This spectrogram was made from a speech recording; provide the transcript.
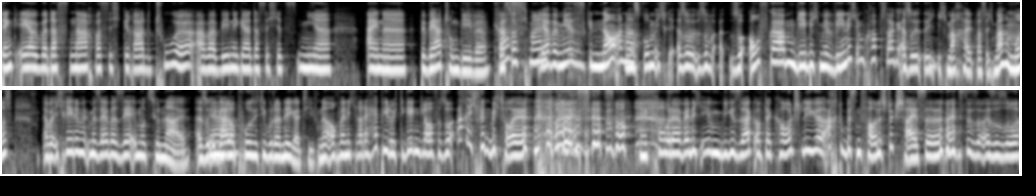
denke eher über das nach, was ich gerade tue, aber weniger, dass ich jetzt mir eine Bewertung gebe. Weißt du, was ich meine? Ja, bei mir ist es genau andersrum. Ich, also so, so Aufgaben gebe ich mir wenig im Kopf, sage Also ich, ich mache halt, was ich machen muss. Aber ich rede mit mir selber sehr emotional. Also Ja. egal ob positiv oder negativ. Ne? Auch wenn ich gerade happy durch die Gegend laufe, so, ach, ich finde mich toll. weißt du, so. Ja, krass. Oder wenn ich eben, wie gesagt, auf der Couch liege, ach, du bist ein faules Stück Scheiße. Weißt du, so, also so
